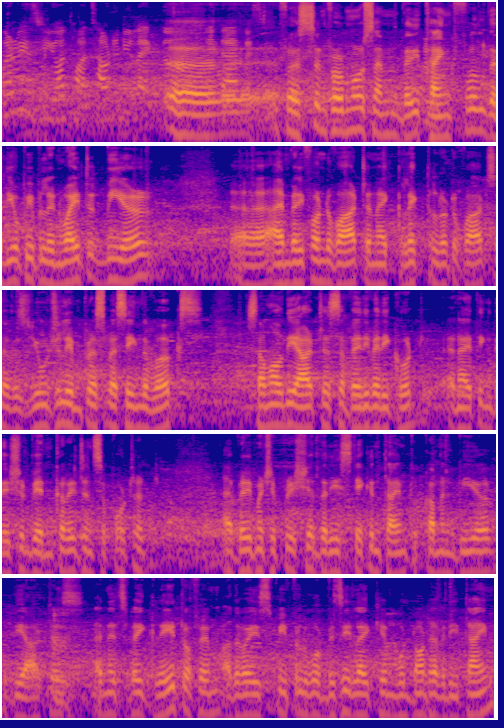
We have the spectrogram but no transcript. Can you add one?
Parvez ji your I am very thankful like you people Uh, me first Uh, I'm very fond of art and I collect a lot of art, so I was hugely impressed by seeing the works. Some of the artists are very, very good, and I think they should be encouraged and supported. I very much appreciate that he's taken time to come and be here with the artists, and it's very great of him. Otherwise, people who are busy like him would not have any time.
